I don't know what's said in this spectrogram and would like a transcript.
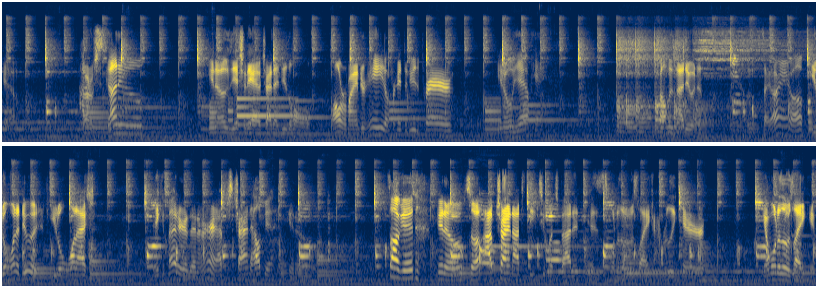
You know, I don't know if she's gonna. You know, yesterday I tried to do the whole wall reminder. Hey, don't forget to do the prayer. You know, yeah, okay. Probably not doing it like, all right, well, if you don't want to do it, if you don't want to actually make it better, then all right, I'm just trying to help you. You know, it's all good. You know, so I'm trying not to think too much about it because it's one of those like I really care. Yeah, I'm one of those like if,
